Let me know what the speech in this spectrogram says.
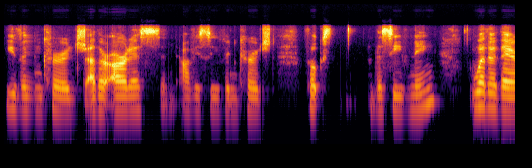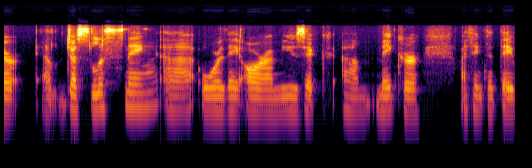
you've encouraged other artists and obviously you've encouraged folks this evening, whether they're uh, just listening uh, or they are a music um, maker. I think that they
